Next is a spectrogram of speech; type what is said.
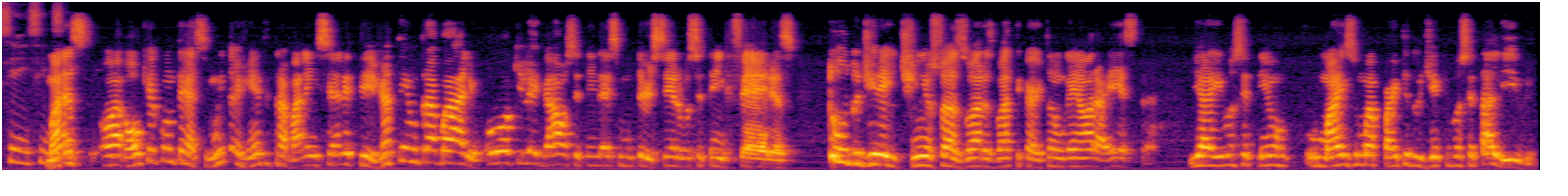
Sim, sim. Mas ó, o que acontece, muita gente trabalha em CLT, já tem um trabalho, oh, que legal, você tem 13 terceiro, você tem férias, tudo direitinho, suas horas, bate cartão, ganha hora extra. e aí você tem o, o mais uma parte do dia que você está livre.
